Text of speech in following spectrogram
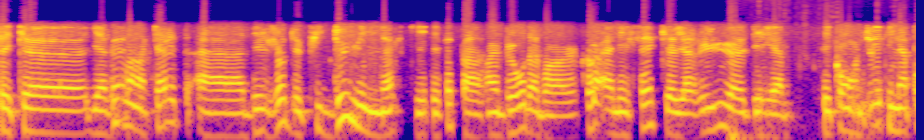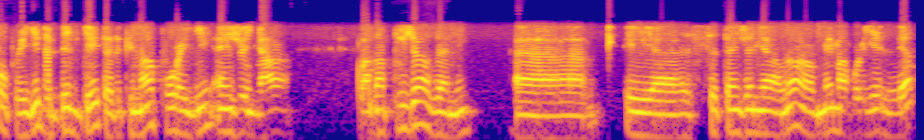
c'est que il y avait une enquête euh, déjà depuis 2009 qui a été faite par un bureau d'avocats à l'effet qu'il y aurait eu euh, des, euh, des conduites inappropriées de Bill Gates avec une employée ingénieure pendant plusieurs années. Euh, et euh, cet ingénieur-là a même envoyé une lettre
